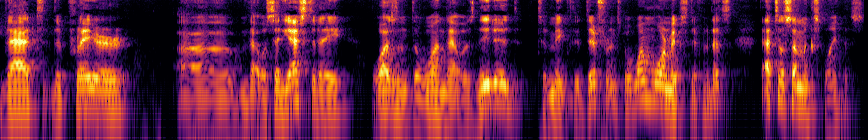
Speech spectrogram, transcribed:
that the prayer uh, that was said yesterday wasn't the one that was needed to make the difference, but one more makes a difference. That's that's how some explain this.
